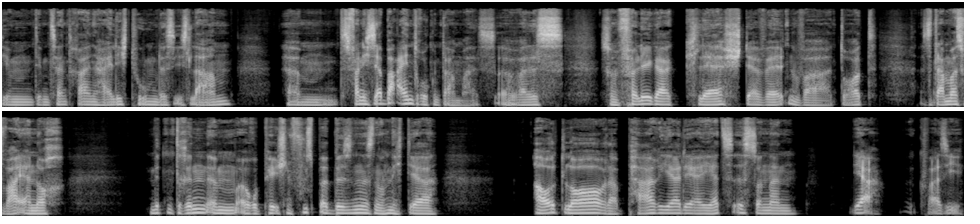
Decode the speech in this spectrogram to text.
dem, dem zentralen Heiligtum des Islam. Ähm, das fand ich sehr beeindruckend damals, äh, weil es so ein völliger Clash der Welten war. Dort, also damals war er noch mittendrin im europäischen Fußballbusiness, noch nicht der Outlaw oder Paria, der er jetzt ist, sondern ja, quasi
